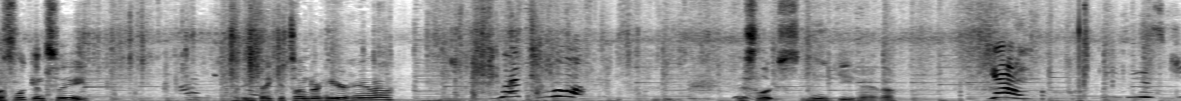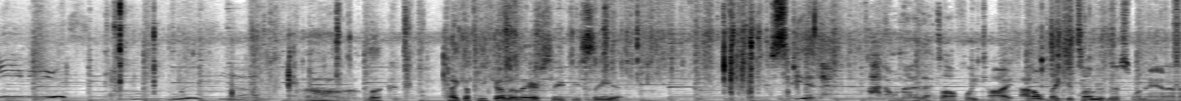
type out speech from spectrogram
Let's look and see. What do you think it's under here, Hannah? Let's look. This looks sneaky, Hannah. Yes. Mischievous. Oh, look. Take a peek under there, see if you see it. You see it? I don't know. That's awfully tight. I don't think it's under this one, Hannah.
